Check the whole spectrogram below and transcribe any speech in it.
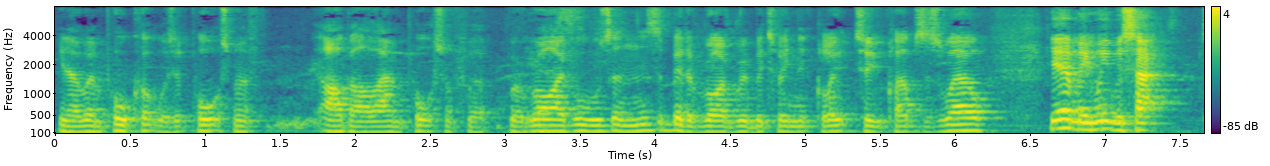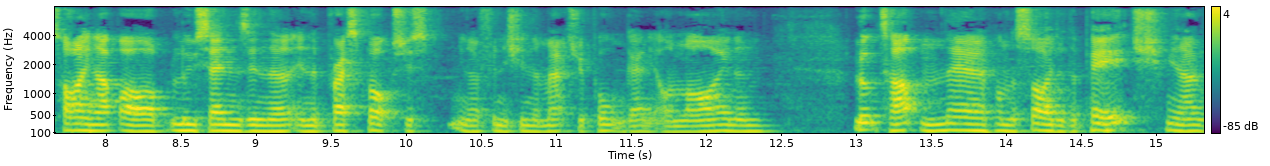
you know when Paul Cook was at Portsmouth, Argyle and Portsmouth were, were Yes. rivals, and there's a bit of rivalry between the two clubs as well. Yeah, I mean we were sat tying up our loose ends in the in the press box, just you know finishing the match report and getting it online, and looked up and there on the side of the pitch, you know,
